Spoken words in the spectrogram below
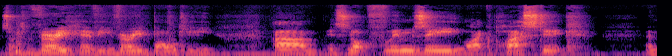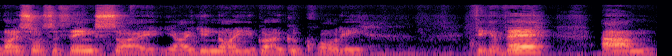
So it's very heavy, very bulky. Um, it's not flimsy like plastic and those sorts of things. So, you know, you know you've got a good quality figure there. Um,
